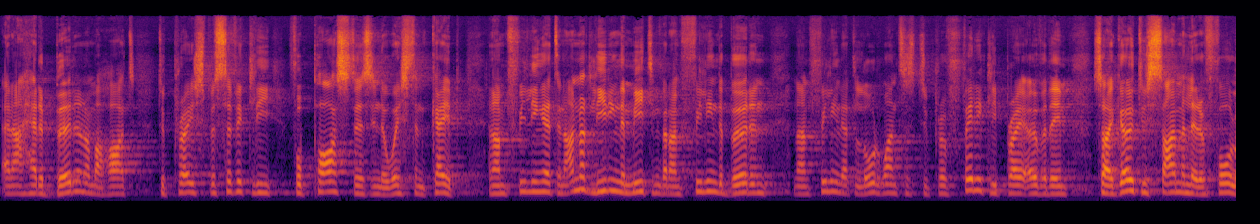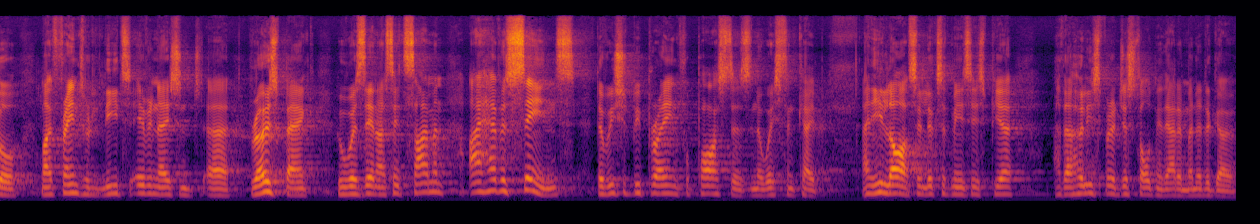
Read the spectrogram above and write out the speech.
and I had a burden on my heart to pray specifically for pastors in the Western Cape. And I'm feeling it, and I'm not leading the meeting, but I'm feeling the burden, and I'm feeling that the Lord wants us to prophetically pray over them. So I go to Simon Lerefolo, my friend who leads Every Nation uh, Rosebank, who was there, and I said, Simon, I have a sense that we should be praying for pastors in the Western Cape. And he laughs. He looks at me and says, Pierre, the Holy Spirit just told me that a minute ago.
